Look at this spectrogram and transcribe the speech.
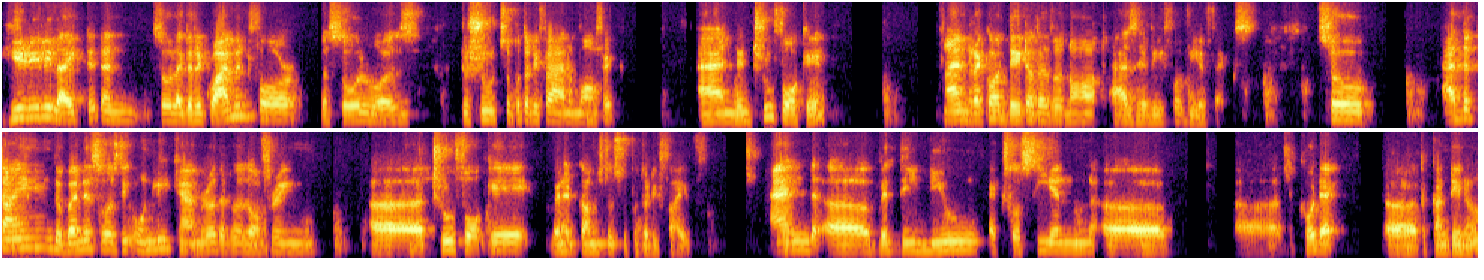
he really liked it. And so like the requirement for the soul was to shoot super 35 anamorphic and in true 4k and record data that was not as heavy for vfx so at the time the venice was the only camera that was offering uh, true 4k when it comes to super 35 and uh, with the new XOCN uh, uh, codec the container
